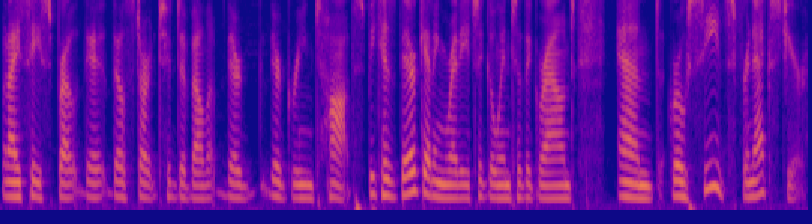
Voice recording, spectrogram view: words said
when I say sprout, they, they'll start to develop their their green tops because they're getting ready to go into the ground and grow seeds for next year.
